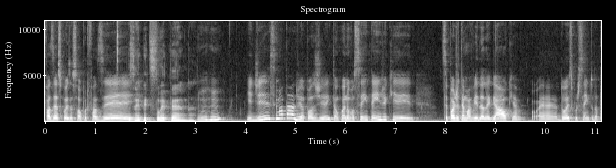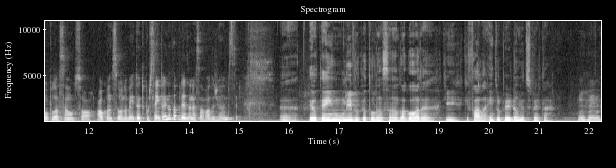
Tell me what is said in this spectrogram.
fazer as coisas só por fazer. Essa repetição eterna. Uhum e de se matar dia após dia. Então, quando você entende que você pode ter uma vida legal, que é, é 2% da população só alcançou, 98% ainda está presa nessa roda de hamster. É, eu tenho um livro que eu estou lançando agora que, que fala Entre o Perdão e o Despertar. Uhum.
